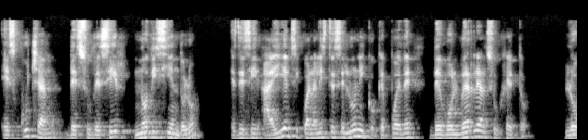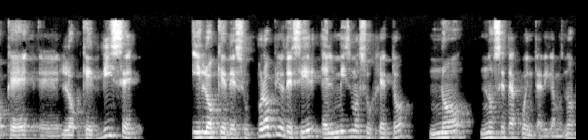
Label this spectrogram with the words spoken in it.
escuchan de su decir, no diciéndolo, es decir, ahí el psicoanalista es el único que puede devolverle al sujeto lo que, eh, lo que dice y lo que de su propio decir el mismo sujeto no, no se da cuenta, digamos, ¿no?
